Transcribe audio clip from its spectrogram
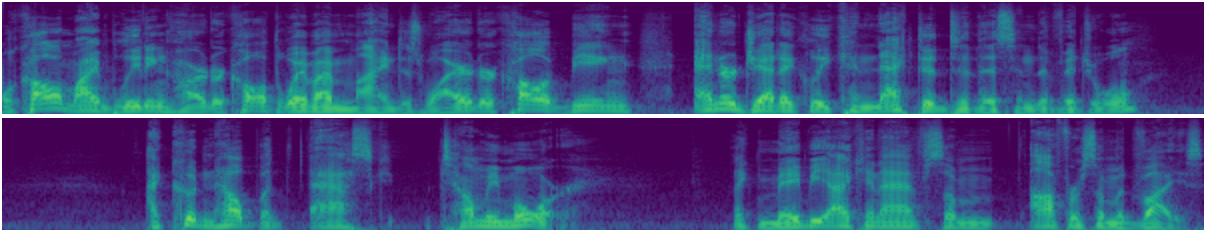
Well, call it my bleeding heart, or call it the way my mind is wired, or call it being energetically connected to this individual. I couldn't help but ask, tell me more. Like maybe I can have some offer some advice.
